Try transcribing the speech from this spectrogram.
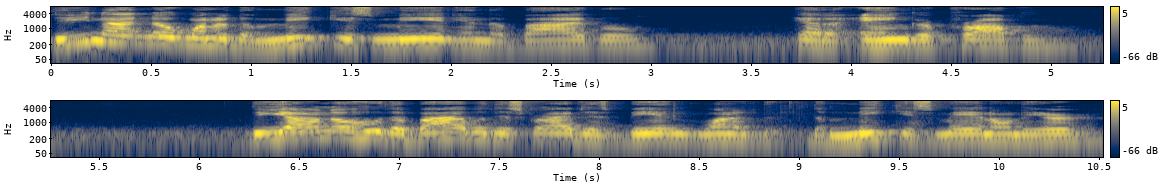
Do you not know one of the meekest men in the Bible had an anger problem? Do y'all know who the Bible describes as being one of the, the meekest men on the earth?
